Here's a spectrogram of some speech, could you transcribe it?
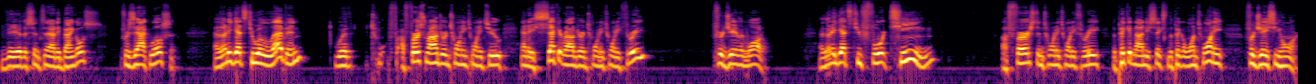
via the Cincinnati Bengals for Zach Wilson. And then he gets to 11 with a first rounder in 2022 and a second rounder in 2023 for Jalen Waddle. And then he gets to 14, a first in 2023, the pick at 96 and the pick at 120 for J.C. Horn.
